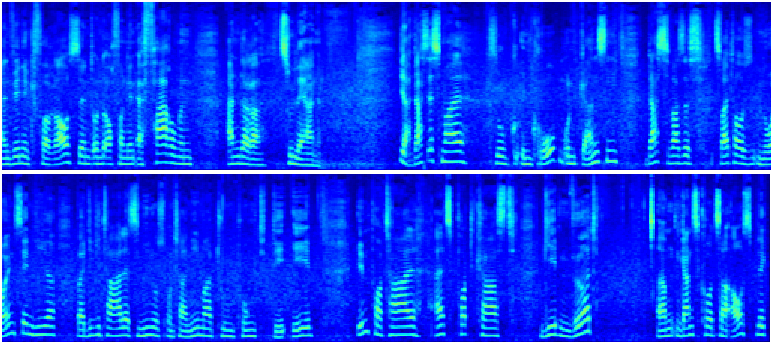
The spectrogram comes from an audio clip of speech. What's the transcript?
ein wenig voraus sind und auch von den Erfahrungen anderer zu lernen. Ja, das ist mal so im groben und ganzen das, was es 2019 hier bei digitales-unternehmertum.de im Portal als Podcast geben wird. Ähm, ein ganz kurzer Ausblick,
